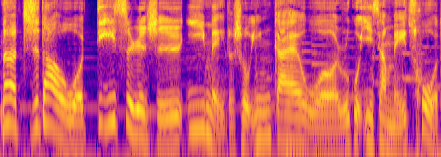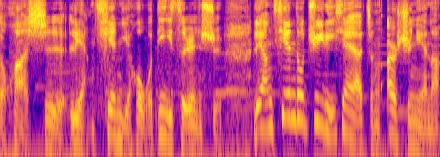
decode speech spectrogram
那直到我第一次认识医美的时候，应该我如果印象没错的话，是两千以后我第一次认识。两千都距离现在整二十年了。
